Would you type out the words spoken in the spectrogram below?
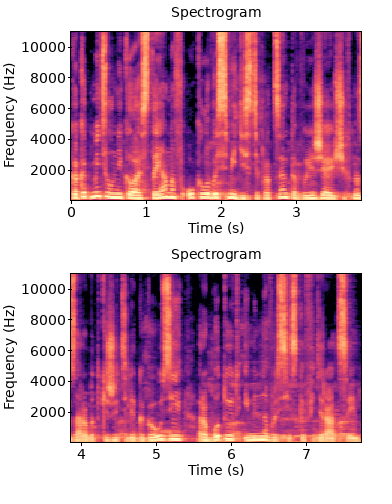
Как отметил Николай Стоянов, около 80% выезжающих на заработки жителей Гагаузии работают именно в Российской Федерации.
